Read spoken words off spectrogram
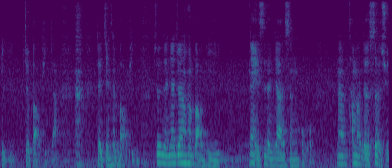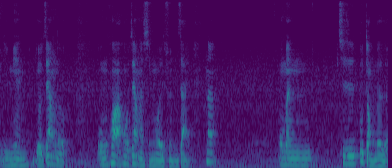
啤就保啤啦，对，简称保啤，就是人家就算喝保啤，那也是人家的生活，那他们的社群里面有这样的文化或这样的行为存在，那。我们其实不懂的人，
